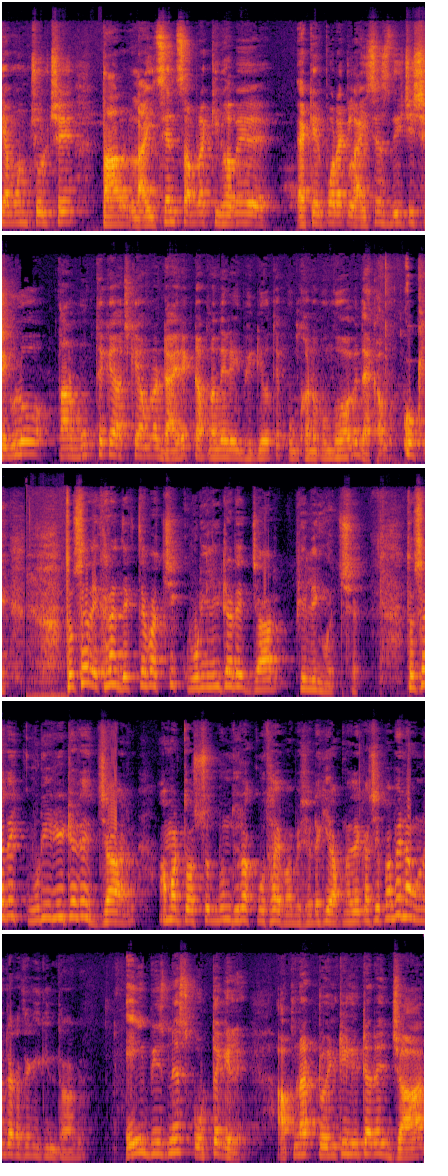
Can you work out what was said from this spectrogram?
কেমন চলছে, তার লাইসেন্স আমরা কীভাবে একের পর এক লাইসেন্স দিয়েছি সেগুলো তার মুখ থেকে আজকে আমরা ডাইরেক্ট আপনাদের এই ভিডিওতে পুঙ্খানুপুঙ্খভাবে দেখাবো। ওকে তো স্যার এখানে দেখতে পাচ্ছি কুড়ি লিটারের জার ফিলিং হচ্ছে। তো স্যার এই কুড়ি লিটারের জার আমার দর্শক বন্ধুরা কোথায় পাবে? সেটা কি আপনাদের কাছে পাবে না অন্য জায়গা থেকে কিনতে হবে? এই বিজনেস করতে গেলে আপনার টোয়েন্টি লিটারের জার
